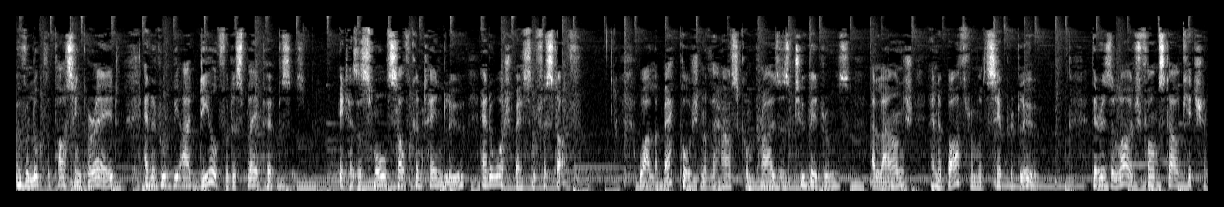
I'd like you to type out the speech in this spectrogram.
overlook the passing parade, and it would be ideal for display purposes. It has a small self contained loo and a wash basin for staff. While the back portion of the house comprises two bedrooms, a lounge, and a bathroom with a separate loo. There is a large farm style kitchen,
